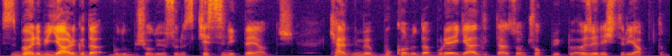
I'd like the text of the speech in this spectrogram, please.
siz böyle bir yargıda bulunmuş oluyorsunuz. Kesinlikle yanlış. Kendimi bu konuda buraya geldikten sonra çok büyük bir öz eleştiri yaptım.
